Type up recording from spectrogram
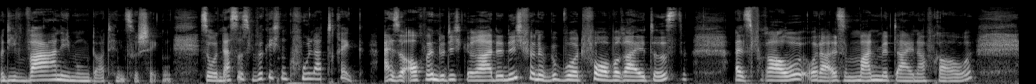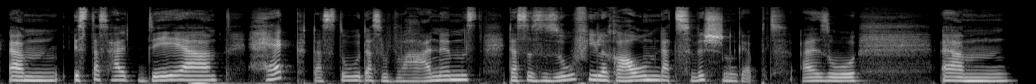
und die Wahrnehmung dorthin zu schicken. So, und das ist wirklich ein cooler Trick. Also auch wenn du dich gerade nicht für eine Geburt vorbereitest, als Frau oder als Mann mit deiner Frau, ähm, ist das halt der Hack, dass du das wahrnimmst, dass es so viel Raum dazwischen gibt. Also, ähm, äh,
